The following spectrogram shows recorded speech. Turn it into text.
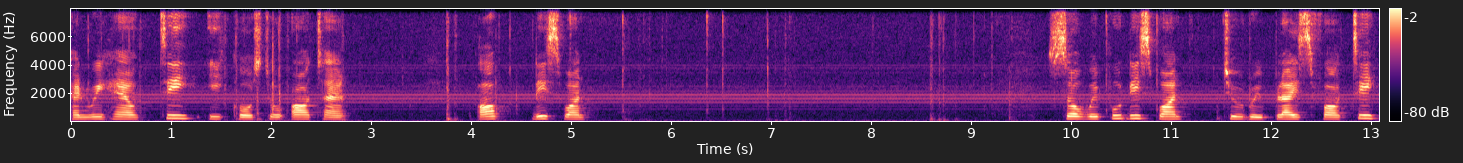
And we have t equals to arctan of this one. So we put this one to replace for t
